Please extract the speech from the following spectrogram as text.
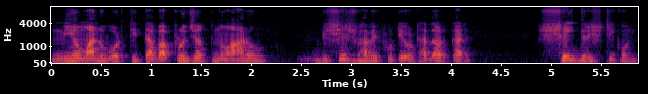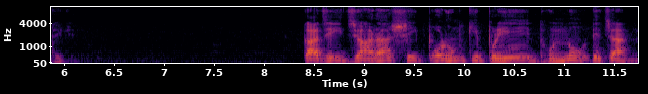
নিয়মানুবর্তিতা বা প্রযত্ন আরও বিশেষভাবে ফুটে ওঠা দরকার সেই দৃষ্টিকোণ থেকে। কাজেই যারা সেই পরমকে পেয়ে ধন্য হতে চান,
